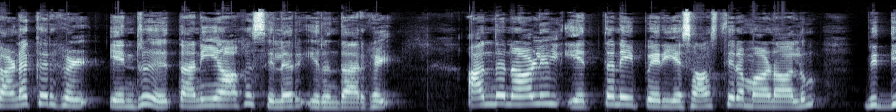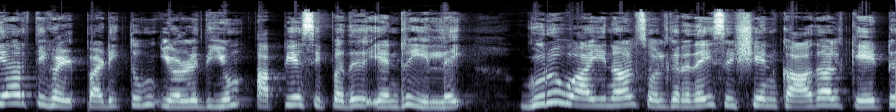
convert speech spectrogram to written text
கணக்கர்கள் என்று தனியாக சிலர் இருந்தார்கள். அந்த நாளில் எத்தனை பெரிய சாஸ்திரமானாலும் வித்தியார்த்திகள் படித்தும் எழுதியும் அப்பியசிப்பது என்று இல்லை. குரு வாயினால் சொல்கிறதை சிஷ்யன் காதால் கேட்டு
